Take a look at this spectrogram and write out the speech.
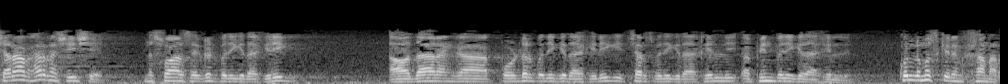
شراب هر نشي شي نسوار سرګټ پدې کې داخلي او دارنګا پودر پدې کې داخلي کی چرس پدې کې داخلي اپین پدې کې داخلي کل مسکرن خمر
